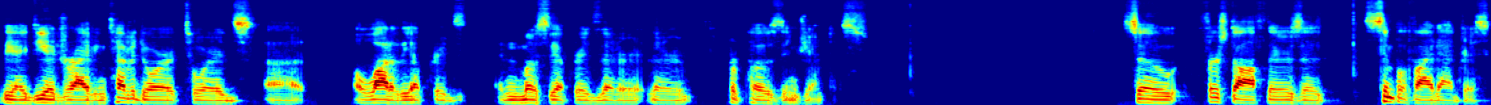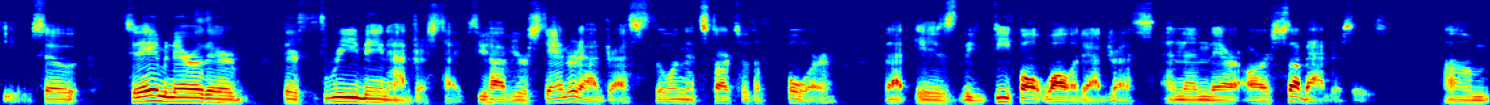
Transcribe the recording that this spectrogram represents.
the idea driving Tevador towards uh, a lot of the upgrades and most of the upgrades that are that are proposed in Jamtis. So first off, there's a simplified address scheme. So today in Monero, there, there are three main address types. You have your standard address, the one that starts with a four, that is the default wallet address. And then there are sub addresses. Um,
